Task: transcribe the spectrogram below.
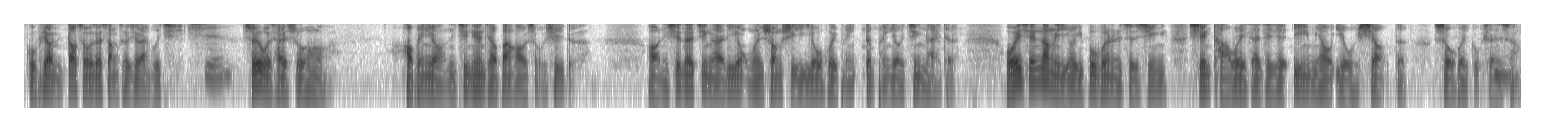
股票，你到时候再上车就来不及，是，所以我才说哈，好朋友，你今天只要办好手续的，哦，你现在进来利用我们双十一优惠朋的朋友进来的，我会先让你有一部分的资金先卡位在这些疫苗有效的受惠股身上，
